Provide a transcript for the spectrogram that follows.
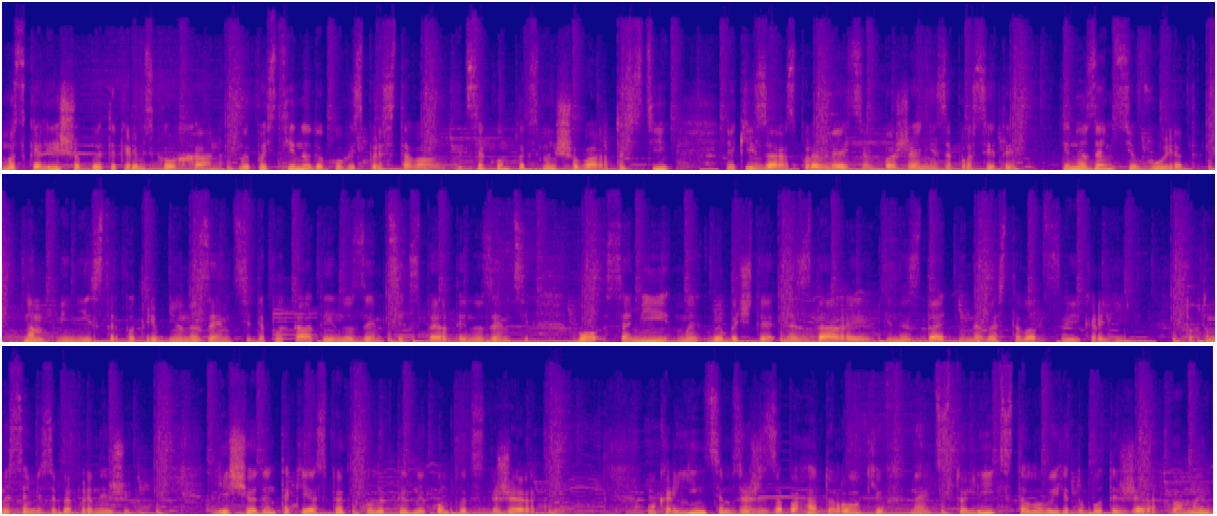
москалі, щоб бити кримського хана. Ми постійно до когось приставали. І це комплекс меншовартості, який зараз проявляється в бажанні запросити іноземців в уряд. Нам міністри потрібні іноземці, депутати іноземці, експерти іноземці. Бо самі ми, вибачте, нездари і не здатні навести лад в своїй країні. Тобто ми самі себе принижуємо. Є ще один такий аспект колективний комплекс жертви. Українцям за, за багато років, навіть століть, стало вигідно бути жертвами,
